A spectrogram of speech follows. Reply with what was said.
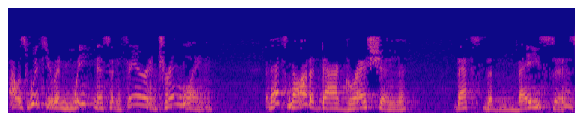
I was with you in weakness and fear and trembling. That's not a digression, that's the basis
